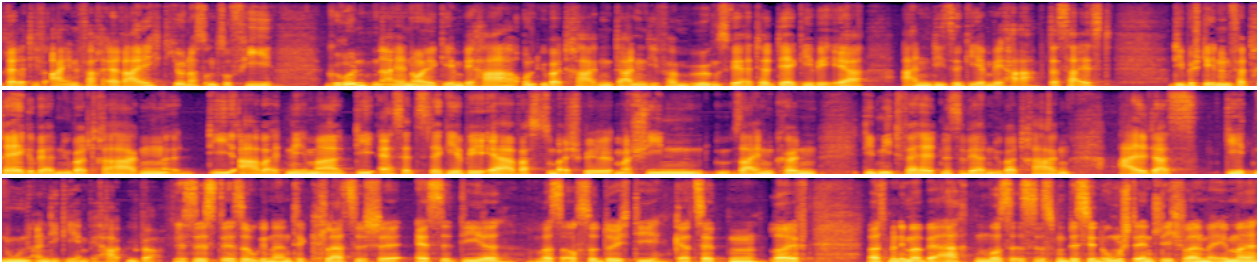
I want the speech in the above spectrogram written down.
relativ einfach erreicht. Jonas und Sophie gründen eine neue GmbH und übertragen dann die Vermögenswerte der GBR an diese GmbH. Das heißt, die bestehenden Verträge werden übertragen, die Arbeitnehmer, die Assets der GBR, was zum Beispiel Maschinen sein können, die Mietverhältnisse werden übertragen. All das geht nun an die GmbH über. Es ist der sogenannte klassische Asset Deal, was auch so durch die Gazetten läuft. Was man immer beachten muss, es ist ein bisschen umständlich, weil man immer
